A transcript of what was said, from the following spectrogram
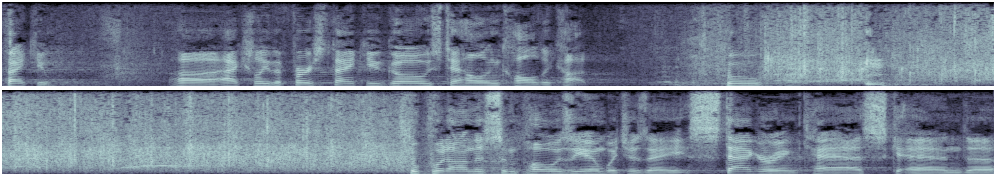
Thank you. Uh, actually, the first thank you goes to Helen Caldicott, who, who put on the symposium, which is a staggering task, and uh,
